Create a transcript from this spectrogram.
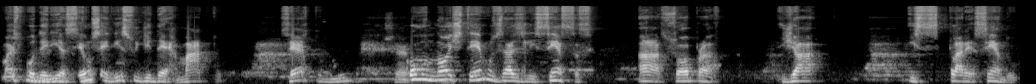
mas poderia ser um serviço de dermato, certo? Uhum. certo? Como nós temos as licenças, ah, só para já esclarecendo,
